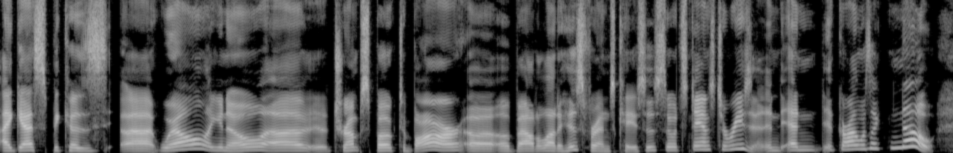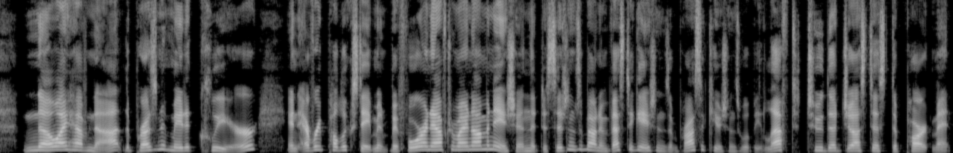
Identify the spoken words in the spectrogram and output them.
I guess because, uh, well, you know, uh, Trump spoke to Barr uh, about a lot of his friends' cases, so it stands to reason. And and Garland was like, no, no, I have not. The president made it clear in every public statement before and after my nomination that decisions about investigations and prosecutions will be left to the Justice Department.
